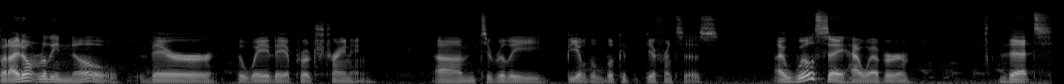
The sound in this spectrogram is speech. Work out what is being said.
but I don't really know their the way they approach training um, to really be able to look at the differences. I will say, however, that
